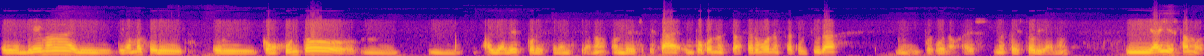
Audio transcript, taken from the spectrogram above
el emblema, el, digamos, el, el conjunto mm, mm, ayalés por excelencia, ¿no? Donde está un poco nuestro acervo, nuestra cultura, mm, pues bueno, es nuestra historia, ¿no? Y ahí estamos.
